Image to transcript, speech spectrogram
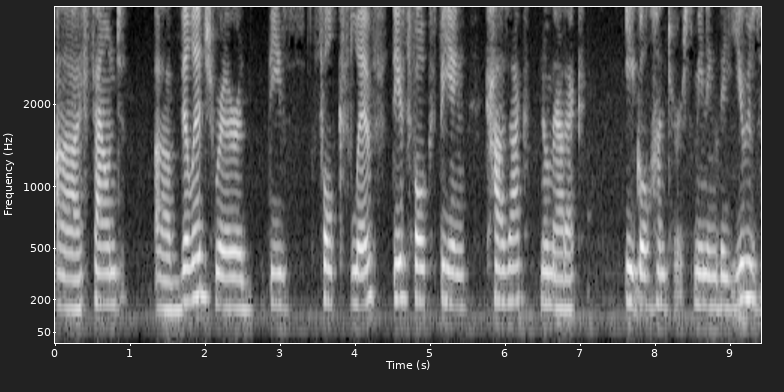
i found a village where these folks live, these folks being Kazakh nomadic eagle hunters, meaning they use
